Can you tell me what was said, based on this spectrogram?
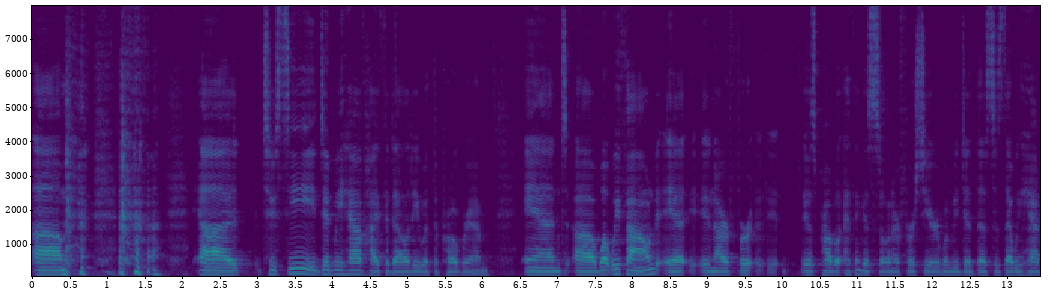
um, uh, to see did we have high fidelity with the program. And uh, what we found in our first, it was probably, I think it's still in our first year when we did this, is that we had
